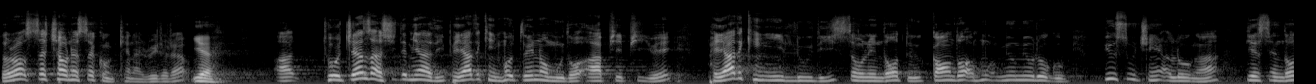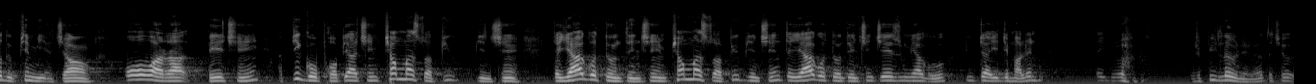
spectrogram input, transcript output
ဆိုတော့16နဲ့19 can i read it out Yeah. အာထိုကျမ်းစာရှိသမျှသည်ဘုရားသခင်မှုတ်သွင်းတော်မူသောအားဖြစ်ဖြစ်၍ဘုရားသခင်၏လူသည်စုံလင်သောသူကောင်းသောအမှုအမျိုးမျိုးတို့ကိုပြုစုခြင်းအလိုငါပြင်ဆင်သောသူဖြစ်မည်အကြောင်းဩဝါဒပေးခြင်းအပြစ်ကိုဖော်ပြခြင်းဖြောက်မတ်စွာပြု ပြင်ခြင်းတရားကိုတွင်တင်ခြင်းဖြောက်မတ်စွာပြုပြင်ခြင်းတရားကိုတွင်တင်ခြင်းကျေးဇူးများကိုပြုတတ်၏ဒီမှာလည်းတိတ်ပြီးတော့ repeat လုပ်နေနော်တချို့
